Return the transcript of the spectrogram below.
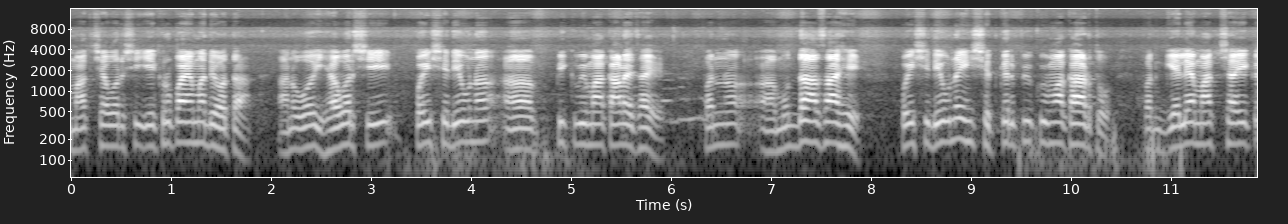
मागच्या वर्षी एक रुपयामध्ये होता आणि व ह्या वर्षी पैसे देऊन पीक विमा काढायचा आहे. पण मुद्दा असा आहे पैसे देऊनही शेतकरी पीक विमा काढतो. पण गेल्या मागच्या एक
